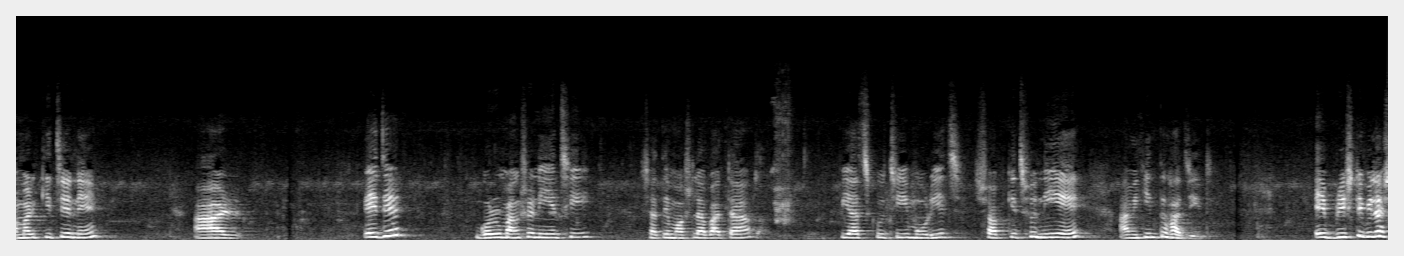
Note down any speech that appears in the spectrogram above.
আমার কিচেনে আর এই যে গরুর মাংস নিয়েছি, সাথে মশলা বাটা, পেঁয়াজ কুচি, মরিচ সব কিছু নিয়ে আমি কিন্তু হাজির। এই বৃষ্টি বিলাস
